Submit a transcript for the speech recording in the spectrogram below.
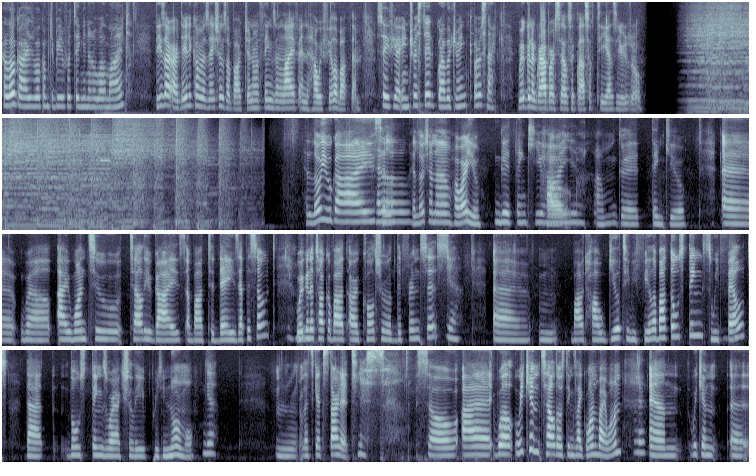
Hello, guys. Welcome to Beautiful Thinking in a Well Mind. These are our daily conversations about general things in life and how we feel about them. So, if you are interested, grab a drink or a snack. We're gonna grab ourselves a glass of tea as usual. Hello, you guys. Hello. Hello, Shanam. How are you? Good, thank you. How, are you? I'm good. Thank you. Uh, well, I want to tell you guys about today's episode. We're going to talk about our cultural differences, Yeah. uh, mm, about how guilty we feel about those things. We felt that those things were actually pretty normal. Yeah. Mm, let's get started. Yes. So, I well, we can tell those things like one by one. Yeah. and we can uh,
